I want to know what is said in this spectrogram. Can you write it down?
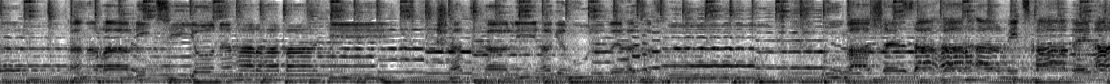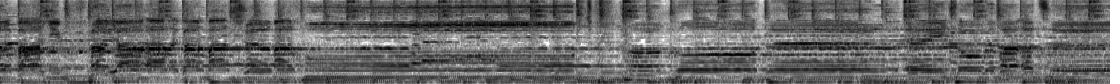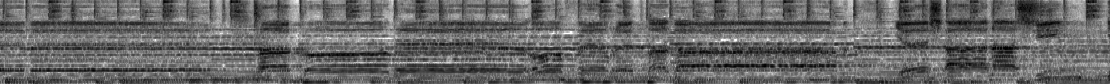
אמרה לי ציון הר הבית, שתקה לי הגמול והזכות. ומה שזהר על מצחה בין ארבעים, היה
